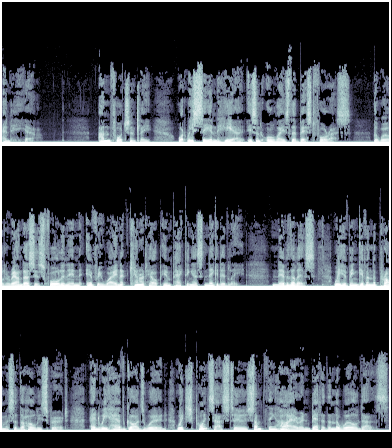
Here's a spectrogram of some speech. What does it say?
and hear. Unfortunately, what we see and hear isn't always the best for us. The world around us is fallen in every way, and it cannot help impacting us negatively. Nevertheless, we have been given the promise of the Holy Spirit, and we have God's Word, which points us to something higher and better than the world does.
